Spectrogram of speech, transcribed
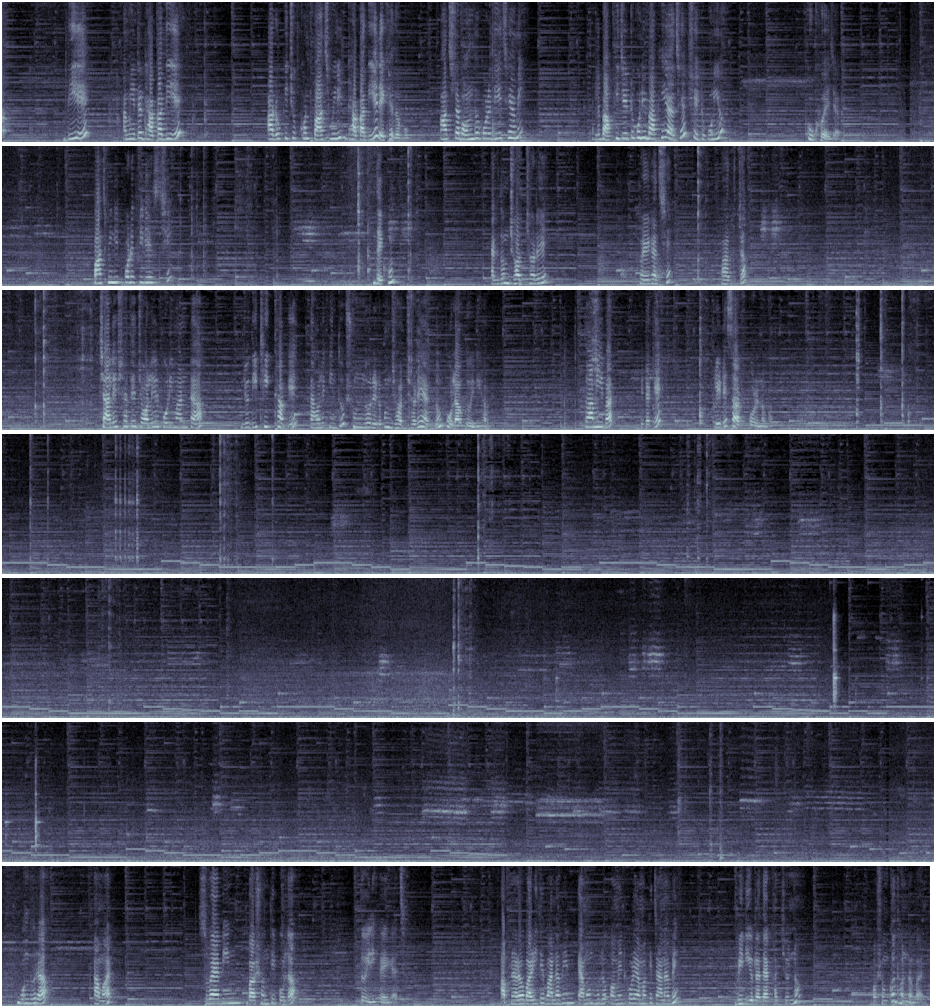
দিয়ে আমি এটা ঢাকা দিয়ে আরও কিছুক্ষণ পাঁচ মিনিট ঢাকা দিয়ে রেখে দেবো। আঁচটা বন্ধ করে দিয়েছি আমি। তাহলে বাকি যেটুকুনি বাকি আছে, সেটুকুনিও কুক হয়ে যাবে। পাঁচ মিনিট পরে ফিরে এসছি। দেখুন, একদম ঝরঝরে হয়ে গেছে ভাতটা। চালের সাথে জলের পরিমাণটা যদি ঠিক থাকে, তাহলে কিন্তু সুন্দর এরকম ঝরঝরে একদম পোলাও তৈরি হবে। তো আমি এবার এটাকে প্লেটে সার্ভ করে নেব। বন্ধুরা, আমার সয়াবিন বাসন্তী পোলাও তৈরি হয়ে গেছে। আপনারাও বাড়িতে বানাবেন, কেমন হলো কমেন্ট করে আমাকে জানাবেন। ভিডিওটা দেখার জন্য অসংখ্য ধন্যবাদ।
